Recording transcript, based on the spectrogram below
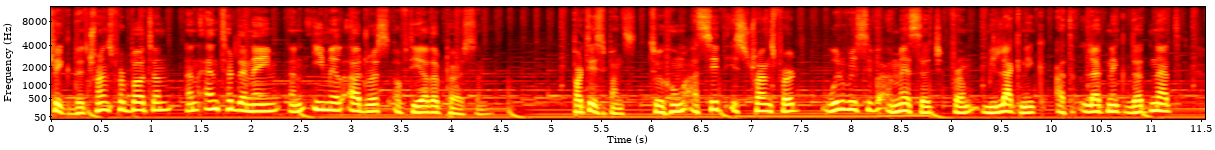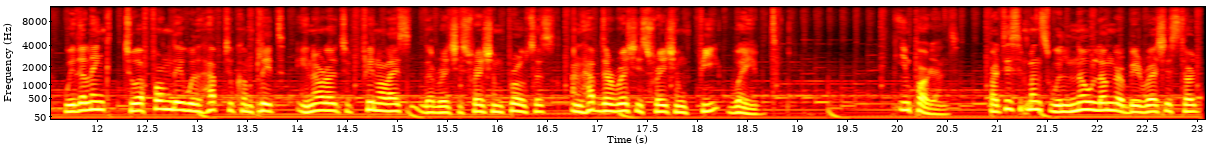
Click the transfer button and enter the name and email address of the other person. Participants to whom a seat is transferred will receive a message from milacnic at lacnic.net with a link to a form they will have to complete in order to finalize the registration process and have the registration fee waived. Important! Participants will no longer be registered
